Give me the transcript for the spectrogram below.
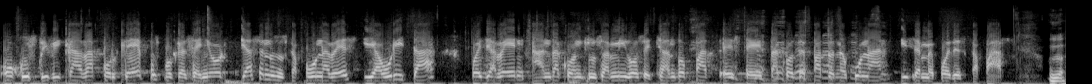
o justificada, ¿por qué? Pues porque el señor ya se nos escapó una vez y ahorita, pues ya ven, anda con sus amigos echando este, tacos de pato en el Cunán y se me puede escapar. Oiga,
